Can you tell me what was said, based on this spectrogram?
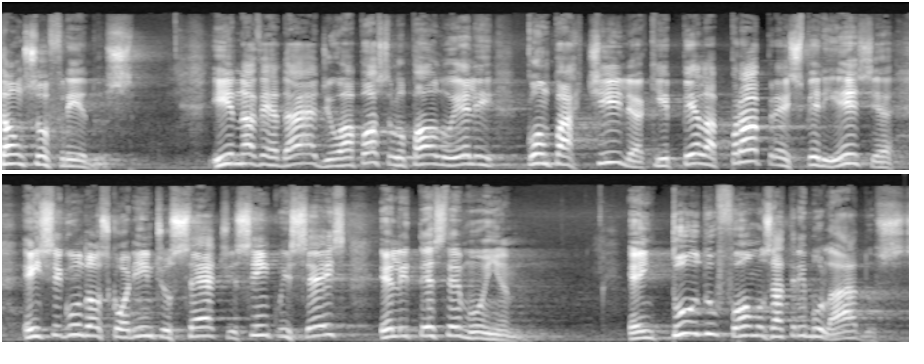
tão sofridos. E, na verdade, o apóstolo Paulo, ele compartilha que, pela própria experiência, em 2 Coríntios 7, 5 e 6, ele testemunha: em tudo fomos atribulados,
